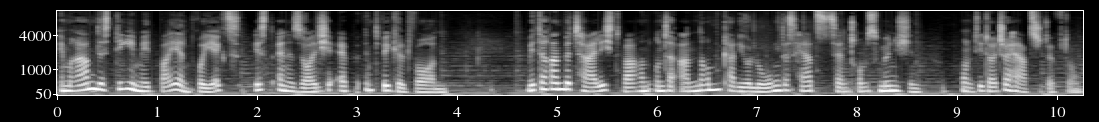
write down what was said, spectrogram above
Im Rahmen des DigiMed Bayern Projekts ist eine solche App entwickelt worden. Mit daran beteiligt waren unter anderem Kardiologen des Herzzentrums München und die Deutsche Herzstiftung.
